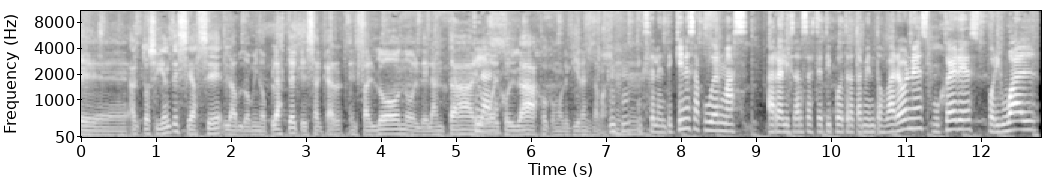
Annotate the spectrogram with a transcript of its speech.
eh, acto siguiente se hace la abdominoplastia, que es sacar el faldón o el delantal o el colgajo, como le quieran llamar. Excelente. ¿Y quiénes acuden más a realizarse este tipo de tratamientos? ¿Varones, mujeres, por igual?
